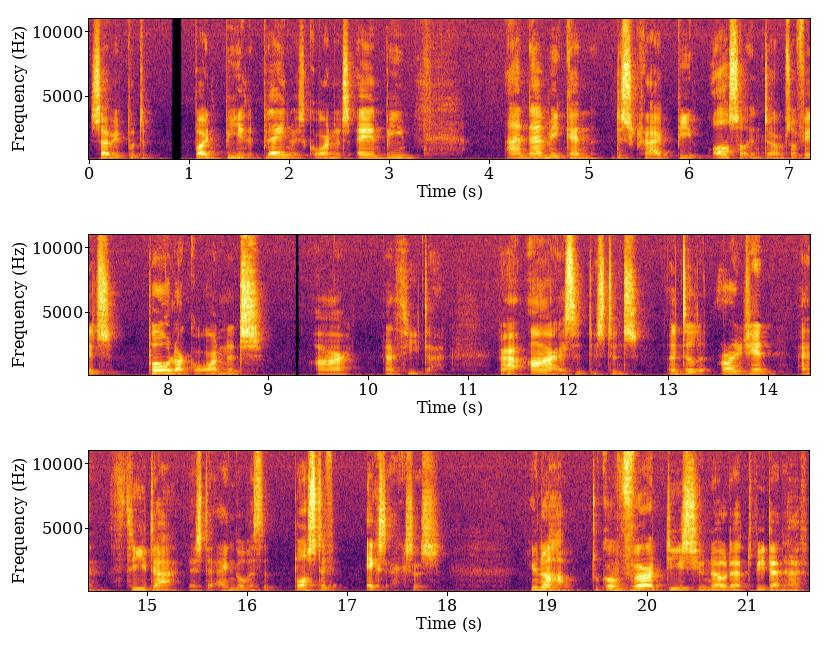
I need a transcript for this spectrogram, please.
So we put the point P in the plane with coordinates A and B, and then we can describe P also in terms of its polar coordinates r and theta, where r is the distance until the origin and theta is the angle with the positive x-axis. You know how. To convert these you know that we then have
